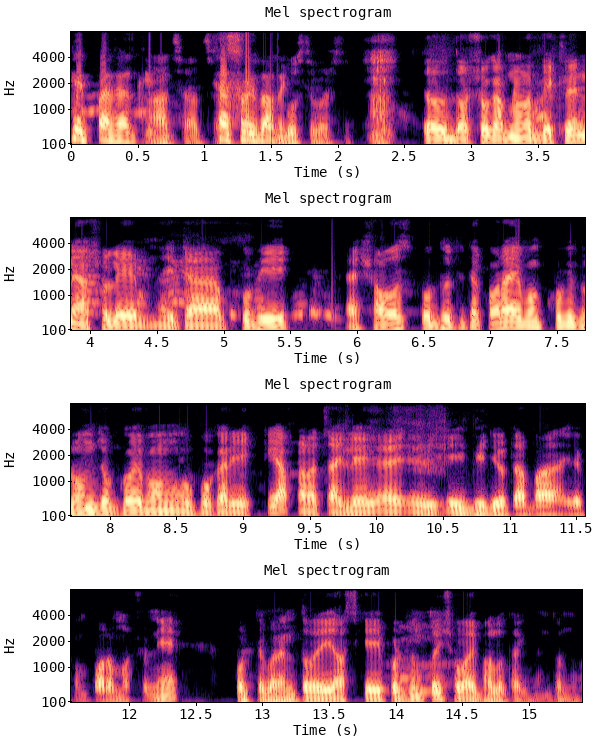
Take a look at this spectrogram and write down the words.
কেক পাবে আর কি। আচ্ছা আচ্ছা। সাশ্রয় পাবে। বুঝতে পারছি। তো দর্শক আপনারা দেখলেন আসলে এটা খুবই সহজ পদ্ধতিতে করা এবং খুবই গ্রহণযোগ্য এবং উপকারী একটি। আপনারা চাইলে এই- এই ভিডিওটা বা এরকম পরামর্শ নিয়ে করতে পারেন। তো এই আজকে এই পর্যন্তই। সবাই ভালো থাকবেন। ধন্যবাদ।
